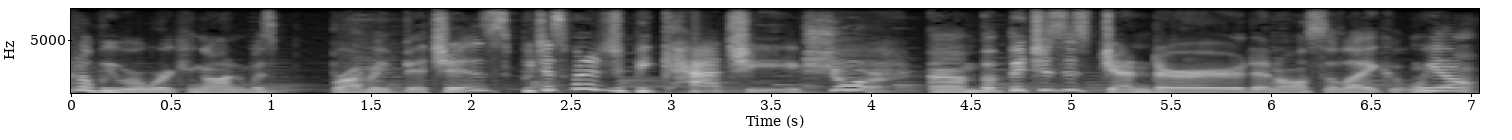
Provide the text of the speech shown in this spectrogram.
Title we were working on was Broadway Bitches. We just wanted it to be catchy. Sure. Um, but bitches is gendered, and also like we don't.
